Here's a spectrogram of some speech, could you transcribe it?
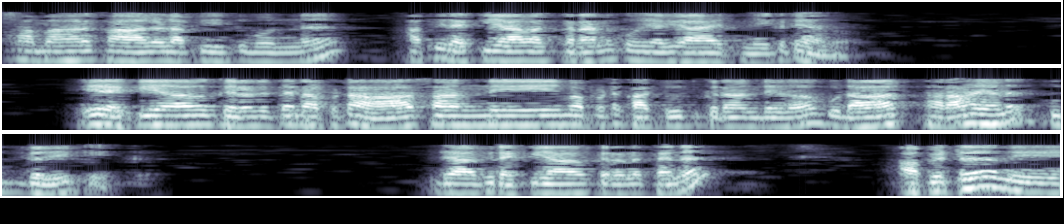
සමහර කාලවල අපි හිතමුන්න අපි රැකියාවක් කරන්න කොහේ හරි ආයතනයකට යනවා. ඒ රැකියාව කරන තැන අපට ආසන්නයේම අපට කටයුතු කරන්න වෙනවා ගොඩාක් තරහ යන පුද්ගලයෙක් එක්ක. දැන් අපි රැකියාව කරන තැන අපිට මේ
